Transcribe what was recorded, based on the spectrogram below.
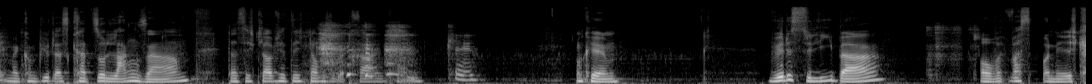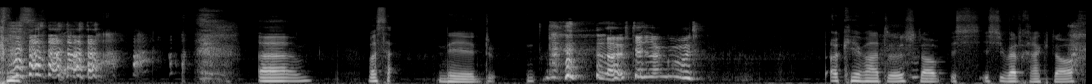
weil mein Computer ist gerade so langsam, dass ich glaube ich jetzt nicht noch was übertragen kann. Okay. Okay. Würdest du lieber. Oh, wa- was? Oh nee, ich kann. Ähm, was. Nee, du. Läuft ja schon gut. Okay, warte, stopp. Ich, ich übertrag doch.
